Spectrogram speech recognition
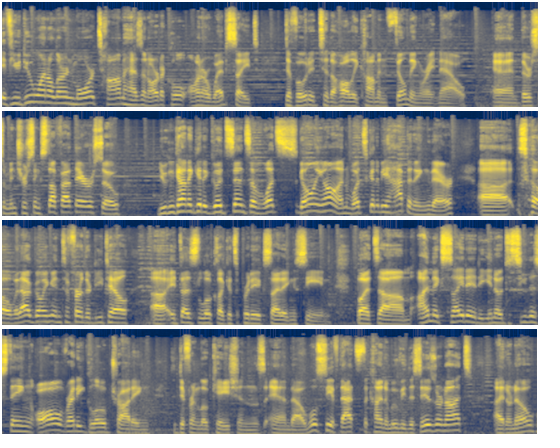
if you do want to learn more, Tom has an article on our website devoted to the Hawley Common filming right now. And there's some interesting stuff out there, so you can kind of get a good sense of what's going on, what's going to be happening there. Uh, so, without going into further detail, uh, it does look like it's a pretty exciting scene. But um, I'm excited, you know, to see this thing already globetrotting to different locations, and uh, we'll see if that's the kind of movie this is or not. I don't know.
